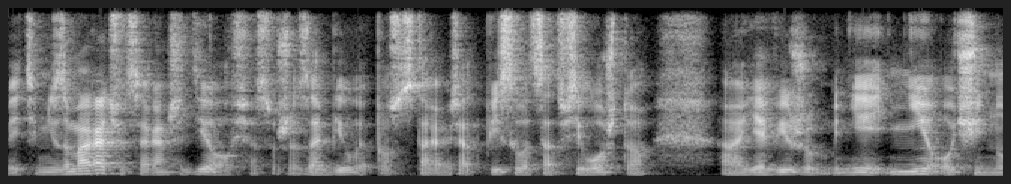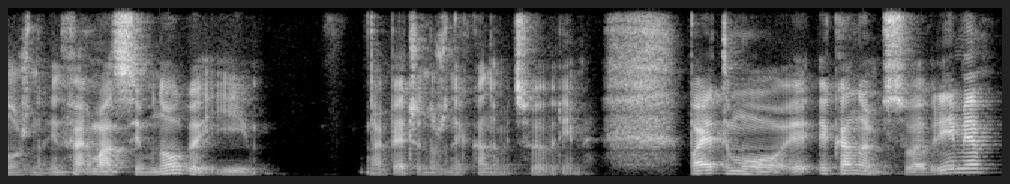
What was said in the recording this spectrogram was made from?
этим не заморачиваться, я раньше делал, сейчас уже забил, я просто стараюсь отписываться от всего, что а, я вижу, мне не очень нужно. Информации много, и опять же нужно экономить свое время. Поэтому э, экономьте свое время –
